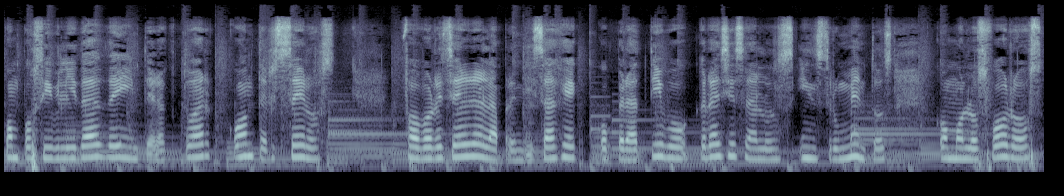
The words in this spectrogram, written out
con posibilidad de interactuar con terceros, favorecer el aprendizaje cooperativo gracias a los instrumentos como los foros,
